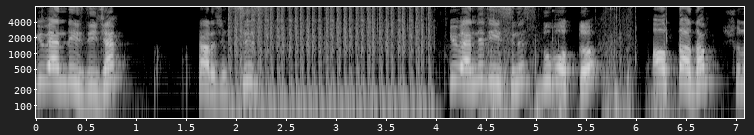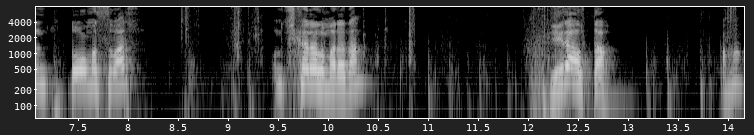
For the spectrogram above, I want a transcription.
güvendeyiz diyeceğim. Kardeşim siz güvende değilsiniz. Bu bottu. Altta adam. Şunun doğması var. Onu çıkaralım aradan. Diğeri altta. Aha.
